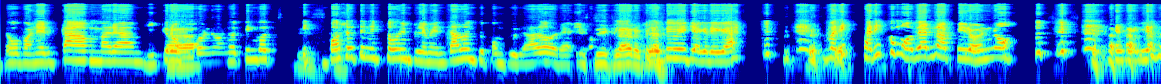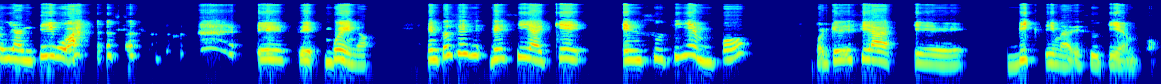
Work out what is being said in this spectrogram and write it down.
Tengo que poner cámara, micrófono, no tengo... vos ya tenés todo implementado en tu computadora. Sí, claro, claro. Lo tuve que agregar. parezco moderna, pero no. en realidad soy antigua. Este, bueno, entonces decía que en su tiempo, porque decía eh, víctima de su tiempo,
